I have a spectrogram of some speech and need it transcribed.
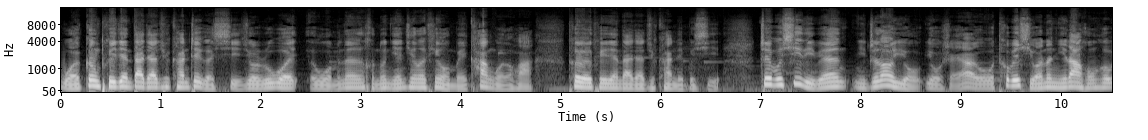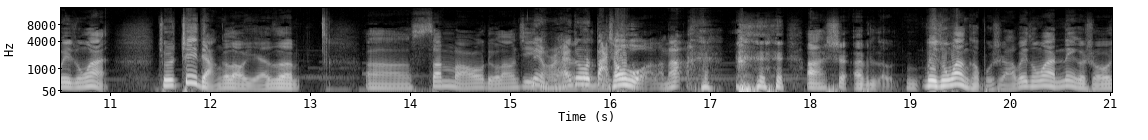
我更推荐大家去看这个戏。就是如果我们的很多年轻的听友没看过的话，特别推荐大家去看这部戏。这部戏里边，你知道有有谁啊？我特别喜欢的倪大红和魏忠案，就是这两个老爷子。呃，《三毛流浪记》那会儿还都是大小伙子呢。啊，是呃，魏宗万可不是啊。魏宗万那个时候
